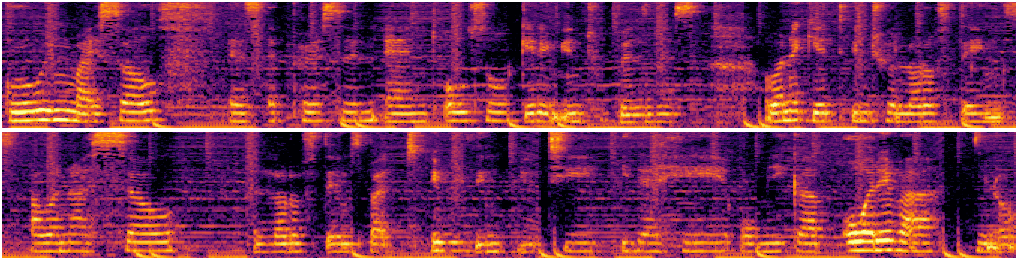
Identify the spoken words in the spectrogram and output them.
growing myself as a person and also getting into business. I want to get into a lot of things. I want to sell a lot of things but everything beauty either hair or makeup or whatever you know.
